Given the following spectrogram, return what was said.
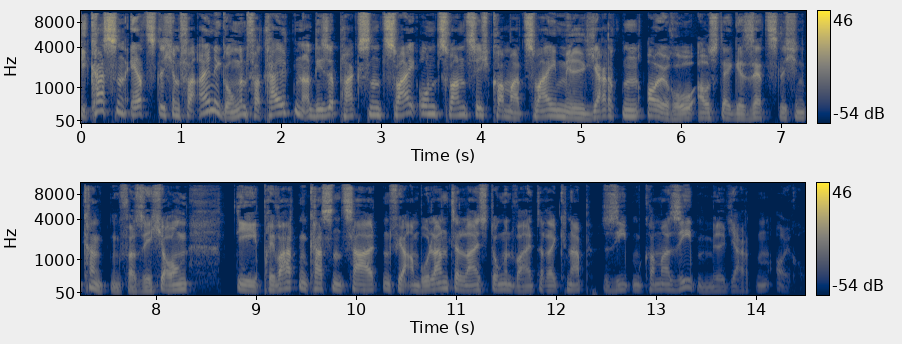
Die kassenärztlichen Vereinigungen verteilten an diese Praxen 22,2 Milliarden Euro aus der gesetzlichen Krankenversicherung, die privaten Kassen zahlten für ambulante Leistungen weitere knapp 7,7 Milliarden Euro.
